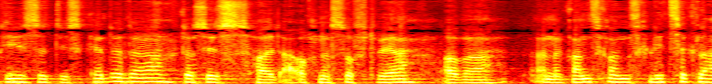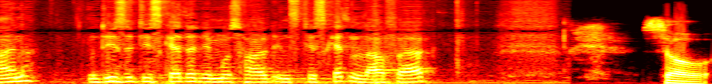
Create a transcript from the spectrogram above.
diese Diskette da, das ist halt auch eine Software, aber eine ganz, ganz klitzekleine. Und diese Diskette, die muss halt ins Diskettenlaufwerk. So,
